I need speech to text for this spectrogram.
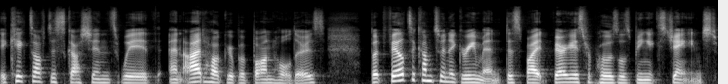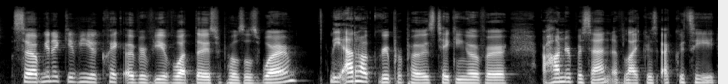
It kicked off discussions with an ad hoc group of bondholders but failed to come to an agreement despite various proposals being exchanged. So I'm going to give you a quick overview of what those proposals were. The ad hoc group proposed taking over 100% of Lycra's equity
